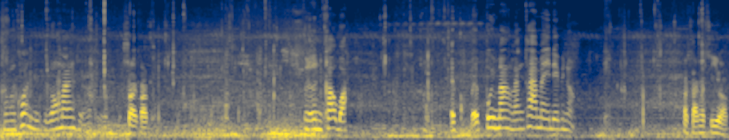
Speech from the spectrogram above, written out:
แต่มันข้นอยู่ร้องมากเสียงซอยก่อนมันเอินเข้าบ่ไอ้ไอ้ปุ้ยมั่งหลังค่าไม่ได้พี่น้องภาษากระซีออก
